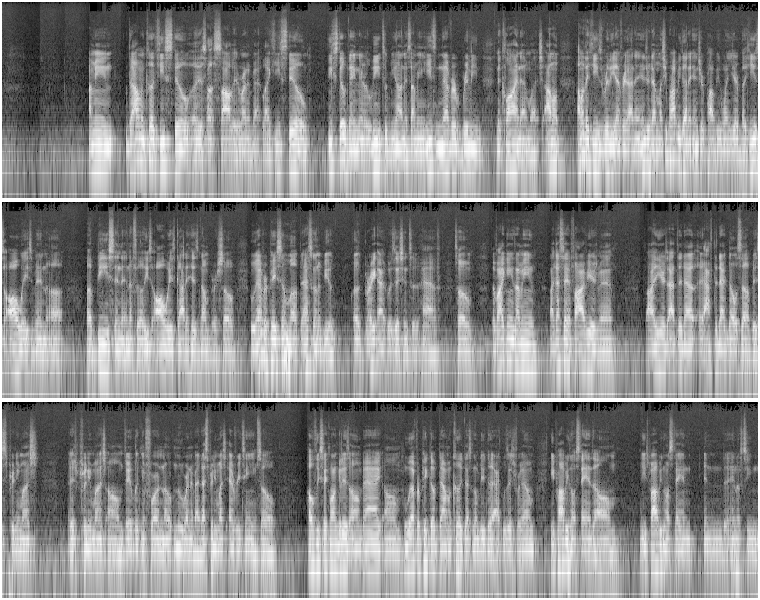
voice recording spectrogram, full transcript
I mean, Dalvin Cook, he still is a solid running back. Like he's still he's still dang near elite to be honest. I mean, he's never really declined that much. I don't I don't think he's really ever gotten injured that much. He probably got injured probably one year, but he's always been a a beast in the NFL. He's always gotten his number. So whoever picks him up, that's going to be a, a great acquisition to have. So the Vikings, I mean, like I said, five years, man five years after that after that goes up, it's pretty much It's pretty much um, they're looking for a no, new running back. That's pretty much every team. So hopefully Saquon get his own bag. Um, whoever pick up Dalvin Cook, that's gonna be a good acquisition for him. He probably gonna stay in the um, he's probably gonna stay in, in the NFC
